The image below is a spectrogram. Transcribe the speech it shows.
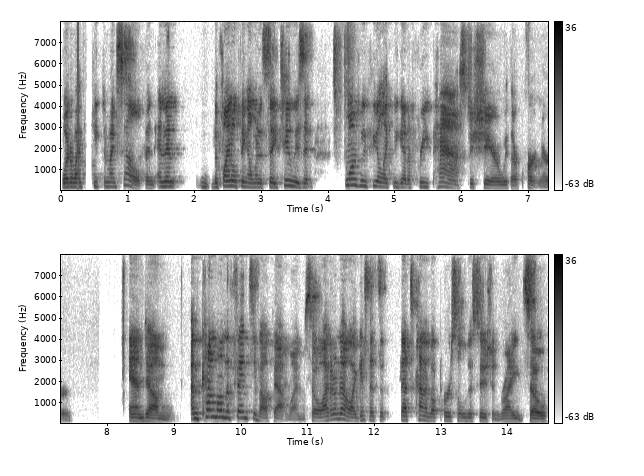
what do I keep to myself? And and then the final thing I want to say too is that as long as we feel like we get a free pass to share with our partner, and um, I'm kind of on the fence about that one. So I don't know. I guess that's a that's kind of a personal decision, right? So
